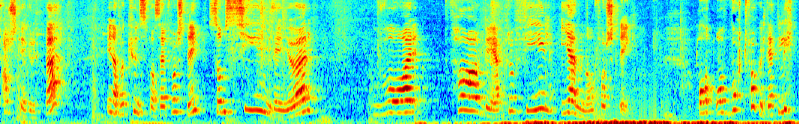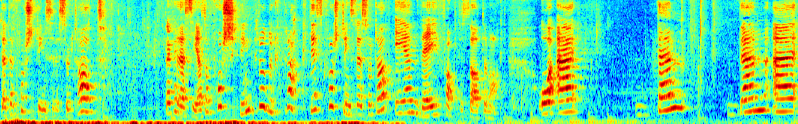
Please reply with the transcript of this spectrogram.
forskergruppe innenfor kunstbasert forskning som synliggjør vår faglige profil gjennom forskning. Og, og vårt fakultet lytter til forskningsresultat. Det kan jeg si. Altså forskning, produkt, praktisk forskningsresultat er en vei faktisk da til makt. Og jeg, dem, dem jeg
